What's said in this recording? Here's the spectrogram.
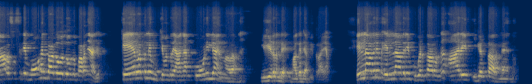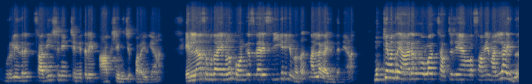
ആർ എസ് എസിന്റെ മോഹൻ ഭാഗവതോ എന്ന് പറഞ്ഞാലും കേരളത്തിലെ മുഖ്യമന്ത്രി ആകാൻ പോണില്ല എന്നതാണ് ലീഡറിന്റെ മകന്റെ അഭിപ്രായം. എല്ലാവരും എല്ലാവരെയും പുകഴ്ത്താറുണ്ട് ആരെയും ഇകഴ്ത്താറില്ല എന്ന് മുരളീധരൻ സതീശനെയും ചെന്നിത്തലയും ആക്ഷേപിച്ച് പറയുകയാണ്. എല്ലാ സമുദായങ്ങളും കോൺഗ്രസ്സുകാരെ സ്വീകരിക്കുന്നത് നല്ല കാര്യം തന്നെയാണ്. മുഖ്യമന്ത്രി ആരെന്നുള്ള ചർച്ച ചെയ്യാനുള്ള സമയമല്ല ഇത്.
